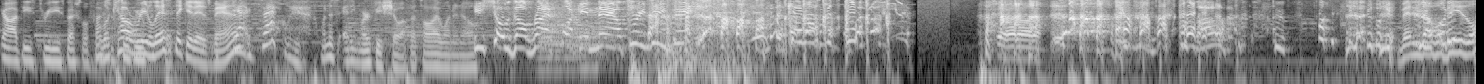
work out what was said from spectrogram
God, these 3D special effects. Look are so how realistic. realistic it is, man. Yeah, exactly. When does Eddie Murphy show up? That's all I want to know. He shows up right fucking now, 3D, bitch. Came out of his dick. Vin Double Diesel.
